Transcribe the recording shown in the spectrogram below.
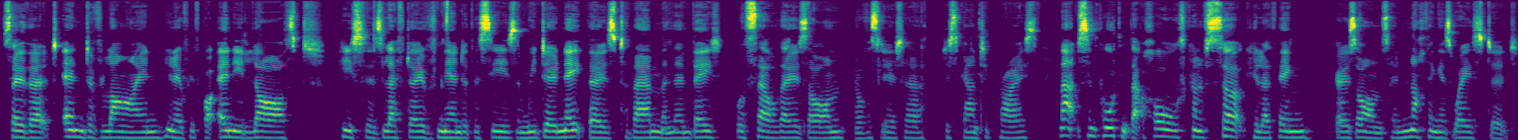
so that end of line, you know, if we've got any last pieces left over from the end of the season, we donate those to them and then they will sell those on, obviously at a discounted price. That's important, that whole kind of circular thing goes on. So nothing is wasted.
